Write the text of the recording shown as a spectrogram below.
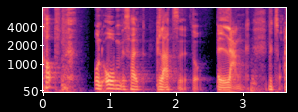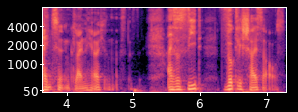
Kopf und oben ist halt Glatze, so blank, mit so einzelnen kleinen Härchen. Also es sieht wirklich scheiße aus.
